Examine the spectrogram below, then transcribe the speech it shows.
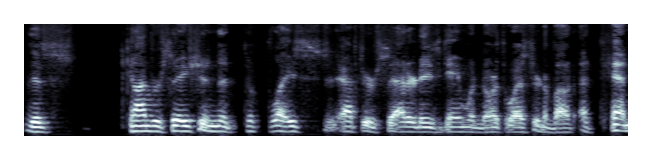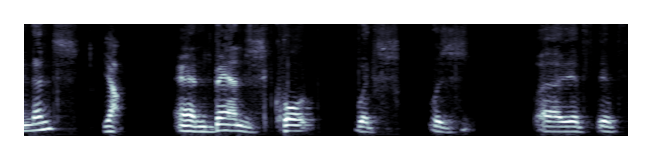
this conversation that took place after Saturday's game with Northwestern about attendance. Yeah. And Ben's quote which was uh, if if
